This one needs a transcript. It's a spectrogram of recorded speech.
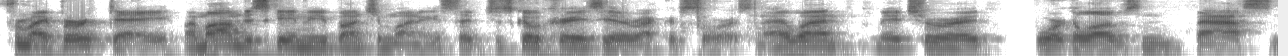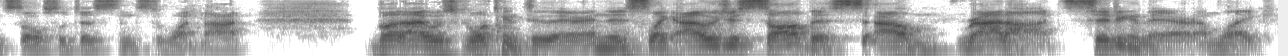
for my birthday. My mom just gave me a bunch of money. Said just go crazy at a record stores, and I went, made sure I wore gloves and masks and social distance and whatnot. But I was looking through there, and it's like I just saw this album Rat On sitting there. I'm like,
